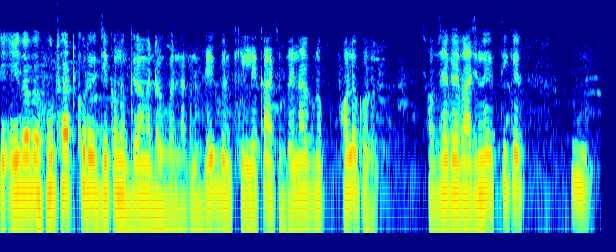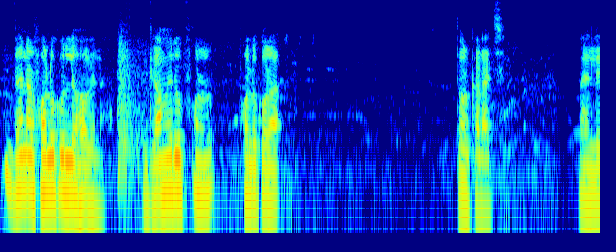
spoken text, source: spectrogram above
যে এইভাবে হুটহাট করে যে কোনো গ্রামে ঢুকবেন না। কিন্তু দেখবেন কী লেখা আছে, ব্যানারগুলো ফলো করুন। সব জায়গায় রাজনৈতিকের ব্যানার ফলো করলে হবে না। গ্রামেরও ফলো করা দরকার আছে। নাহলে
